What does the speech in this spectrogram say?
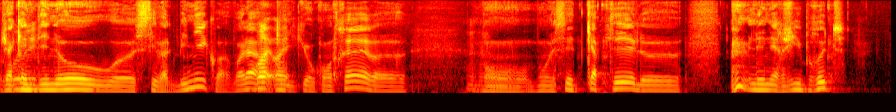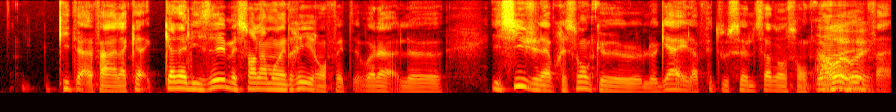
Jack oui, oui. Endino ou euh, Steve Albini, quoi. Voilà, Ouais, qui, ouais. qui, au contraire Mhm. vont, vont essayer de capter l'énergie brute, quitte à, enfin, à la ca- canaliser, mais sans l'amoindrir, en fait. Voilà. Le... Ici, j'ai l'impression que le gars, il a fait tout seul ça dans son coin. Ah ouais, ouais. Enfin,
